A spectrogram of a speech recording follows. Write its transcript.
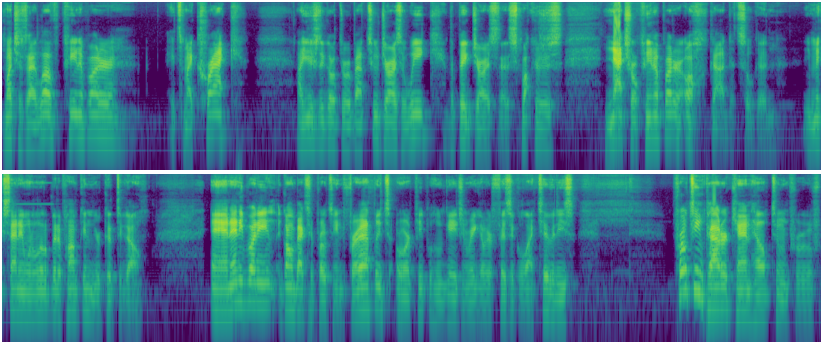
much as I love peanut butter, it's my crack. I usually go through about two jars a week. The big jars, the Smucker's natural peanut butter. Oh, God, that's so good. You mix that in with a little bit of pumpkin, you're good to go. And anybody, going back to protein, for athletes or people who engage in regular physical activities, protein powder can help to improve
